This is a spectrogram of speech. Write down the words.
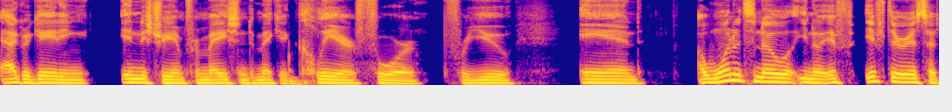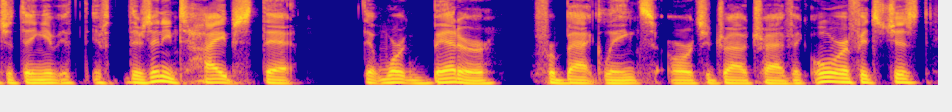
aggregating industry information to make it clear for for you. And I wanted to know, you know, if if there is such a thing, if if there's any types that that work better for backlinks or to drive traffic, or if it's just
